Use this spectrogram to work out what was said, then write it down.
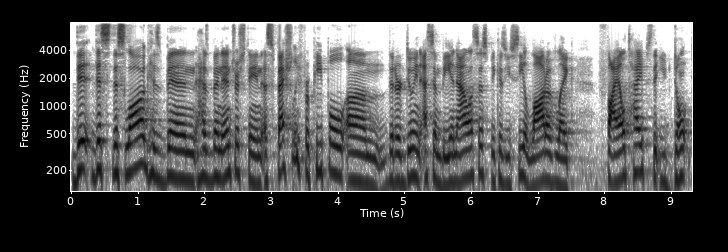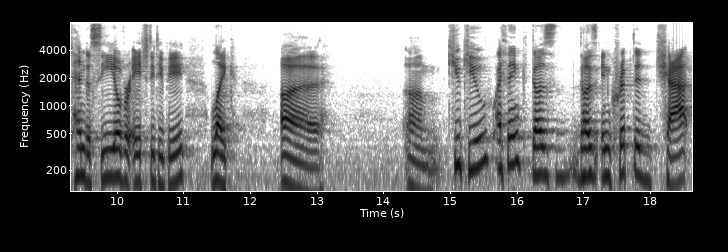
this, this log has been, has been interesting, especially for people um, that are doing SMB analysis because you see a lot of like file types that you don't tend to see over HTTP, like uh, um, QQ, I think, does, does encrypted chat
